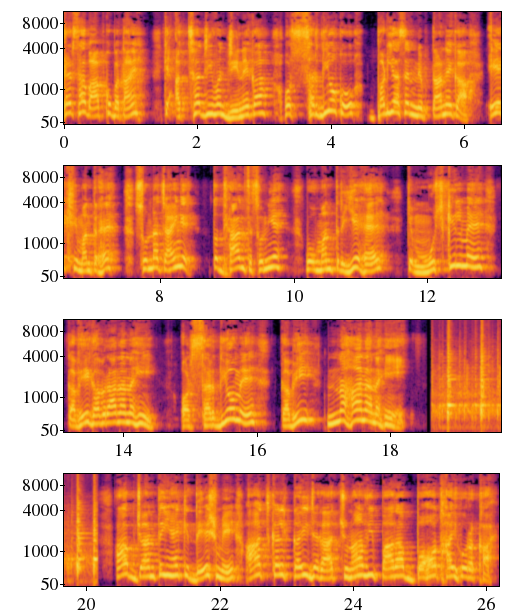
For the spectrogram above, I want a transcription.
खैर साहब, आपको बताएँ कि अच्छा जीवन जीने का और सर्दियों को बढ़िया से निपटाने का एक ही मंत्र है। सुनना चाहेंगे तो ध्यान से सुनिए। वो मंत्र ये है कि मुश्किल में कभी घबराना नहीं और सर्दियों में कभी नहाना नहीं। आप जानते ही हैं कि देश में आजकल कई जगह चुनावी पारा बहुत हाई हो रखा है।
